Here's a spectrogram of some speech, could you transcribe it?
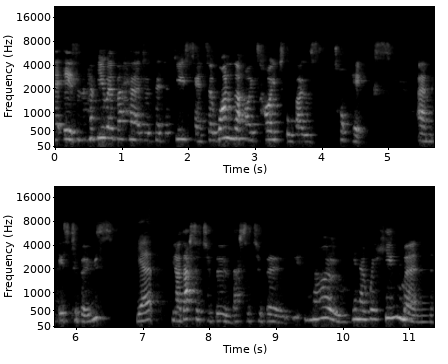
It is. And have you ever heard of there's a few sayings so one that i title those topics um, is taboos. Yeah you know that's a taboo that's a taboo. No you know we're human.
